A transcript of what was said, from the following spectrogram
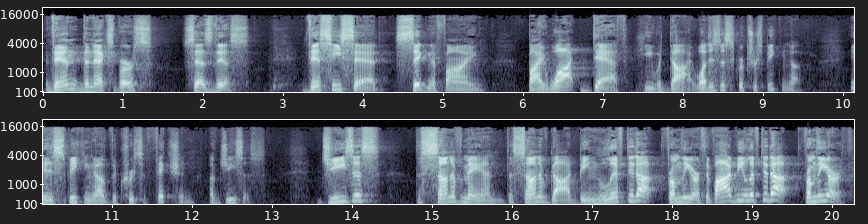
Then the next verse says this This he said, signifying by what death he would die. What is this scripture speaking of? It is speaking of the crucifixion of Jesus. Jesus the Son of Man, the Son of God, being lifted up from the earth. If I be lifted up from the earth,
